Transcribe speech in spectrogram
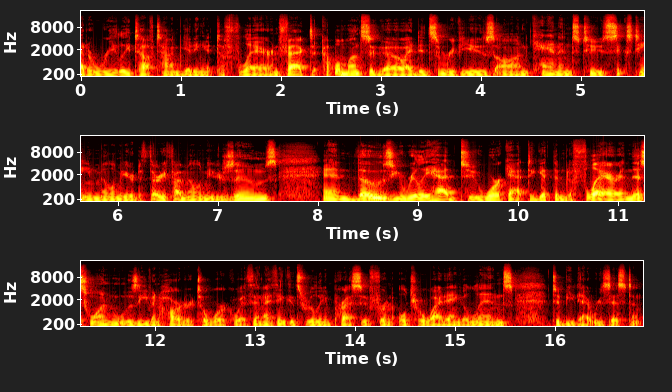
had a really tough time getting it to flare. In fact, a couple months ago, I did some reviews on Canon's two 16 millimeter to 35 millimeter zooms, and those you really had to work at to get them to flare. And this one was even harder to work with. And I think it's really impressive for an ultra wide angle lens to be that resistant.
